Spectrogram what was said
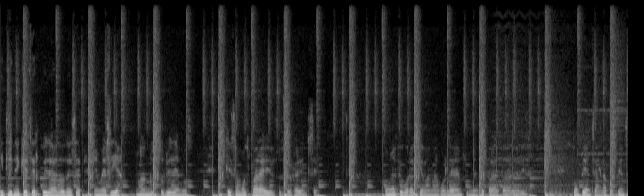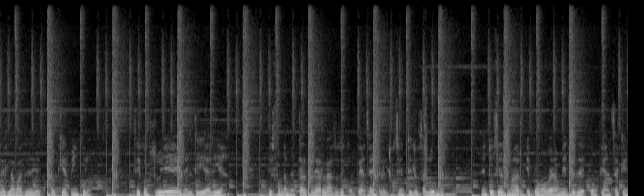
y tiene que ser cuidado desde el primer día. No nos olvidemos que somos para ellos su referencia, una figura que van a guardar en su mente para toda la vida. Confianza. La confianza es la base de cualquier vínculo se construye en el día a día. Es fundamental crear lazos de confianza entre el docente y los alumnos, entusiasmar y promover ambientes de confianza que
